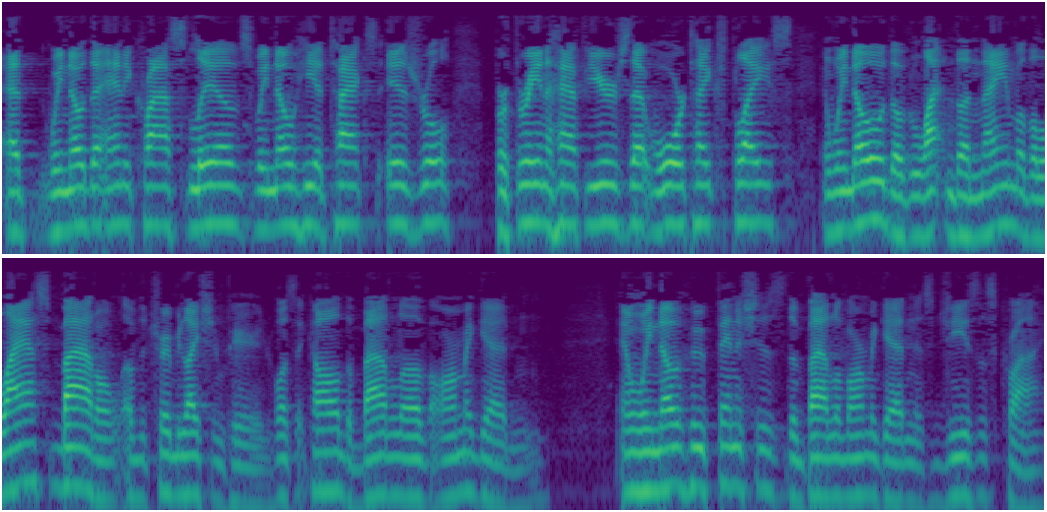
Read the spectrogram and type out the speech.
At, we know the Antichrist lives. We know he attacks Israel for three and a half years. That war takes place, and we know the the name of the last battle of the tribulation period. What's it called? The Battle of Armageddon. And we know who finishes the Battle of Armageddon. It's Jesus Christ.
